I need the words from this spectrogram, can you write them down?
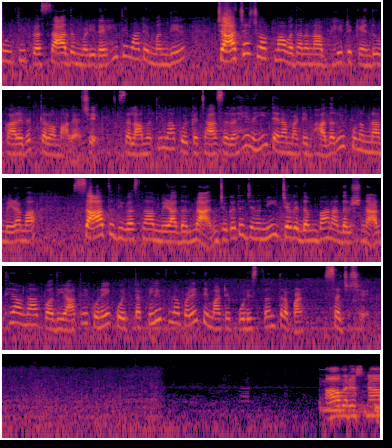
પૂરતી પ્રસાદ મળી રહે તે માટે મંદિર ચાચર ચોકમાં વધારાના ભેટ કેન્દ્રો કાર્યરત કરવામાં આવ્યા છે. સલામતીમાં કોઈ કચાસ રહે નહીં તેના માટે ભાદરવી પૂનમના મેળામાં સાત દિવસના મેળા દરમિયાન જગતજનની જગદંબાના દર્શનાર્થે આવનાર પદયાત્રિકોને કોઈ તકલીફ ન પડે તે માટે પોલીસ તંત્ર પણ સજ્જ છે. આ વર્ષના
